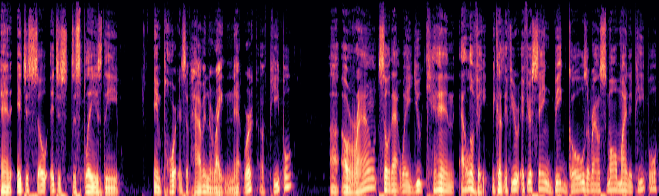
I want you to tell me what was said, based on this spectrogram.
And it just so it just displays the importance of having the right network of people uh, around so that way you can elevate. Because if you're if you're saying big goals around small-minded people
